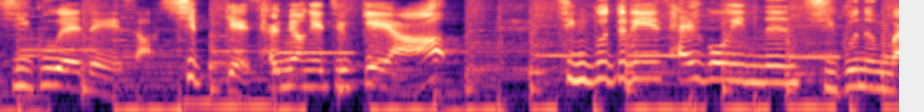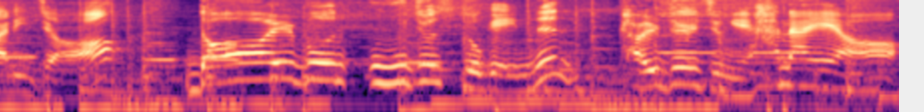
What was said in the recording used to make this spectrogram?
지구에 대해서 쉽게 설명해 줄게요. 친구들이 살고 있는 지구는 말이죠. 넓은 우주 속에 있는 별들 중에 하나예요.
